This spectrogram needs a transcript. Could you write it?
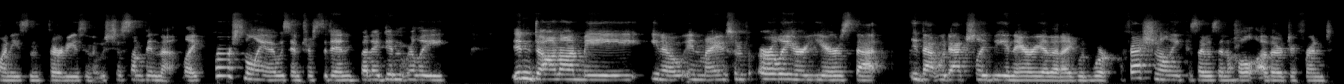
20s and 30s. And it was just something that, like, personally, I was interested in, but I didn't really, didn't dawn on me, you know, in my sort of earlier years that that would actually be an area that I would work professionally because I was in a whole other different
